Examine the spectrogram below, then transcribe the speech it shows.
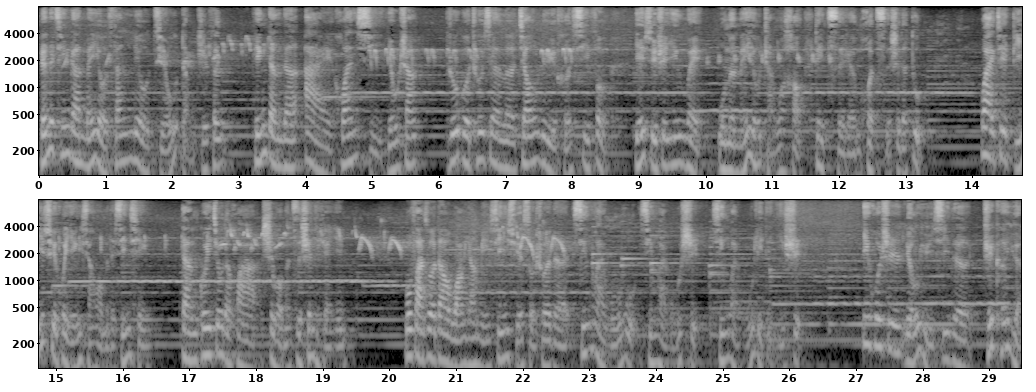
人的情感没有三六九等之分，平等的爱、欢喜、忧伤。如果出现了焦虑和细缝，也许是因为我们没有掌握好对此人或此事的度。外界的确会影响我们的心情，但归咎的话是我们自身的原因，无法做到王阳明心学所说的“心外无物，心外无事，心外无理”的仪式，亦或是刘禹锡的“只可远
